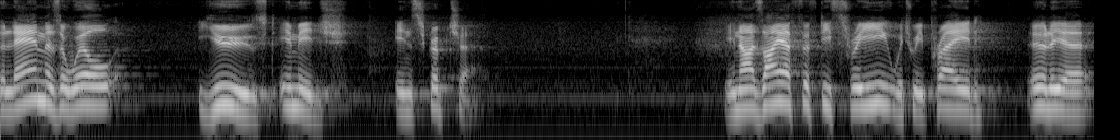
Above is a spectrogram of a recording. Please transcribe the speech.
The lamb is a well used image in Scripture. In Isaiah 53, which we prayed earlier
